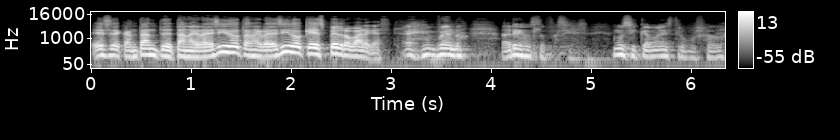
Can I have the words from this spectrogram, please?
ese cantante tan agradecido, tan agradecido, que es Pedro Vargas. bueno, haremos lo posible. Música, maestro, por favor.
